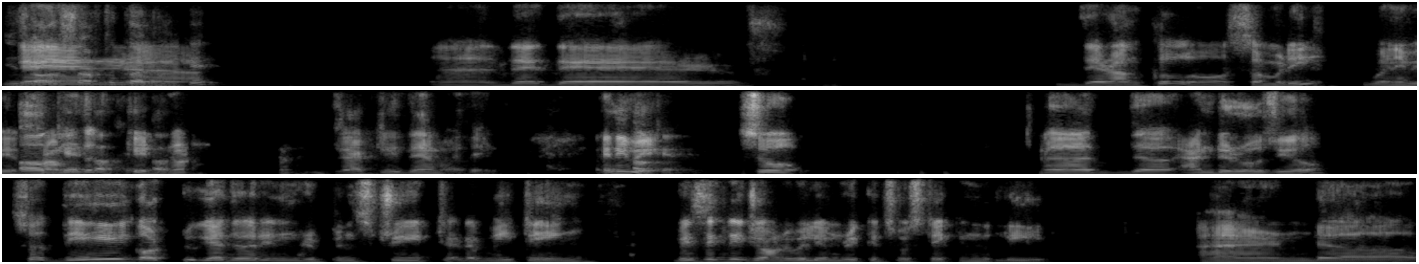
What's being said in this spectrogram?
is also up to They're, uh, communicate. uh, their their their uncle or somebody anyway Okay, from the okay, kid okay. not exactly them i think anyway so uh, the and Derozio, so they got together in Ripon Street at a meeting. Basically, John William Ricketts was taking the lead, and uh,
